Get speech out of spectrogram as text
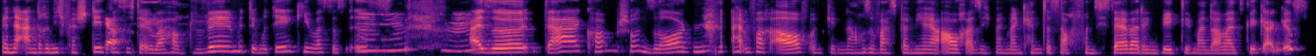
wenn der andere nicht versteht, Ja. was ich da überhaupt will mit dem Reiki, was das ist. Mhm. Mhm. Also da kommen schon Sorgen einfach auf und genauso war es bei mir ja auch. Also ich meine, man kennt das auch von sich selber, den Weg, den man damals gegangen ist.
